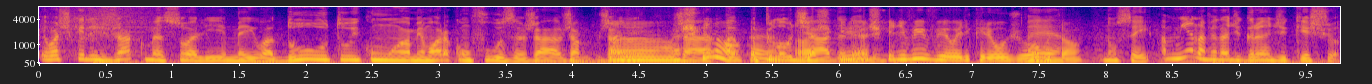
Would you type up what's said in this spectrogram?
eu acho que ele já começou ali meio adulto e com a memória confusa, já, já, já, Ah, já acho que não, cara. acho que, nele. acho que ele viveu, ele criou o jogo É, e tal. Não sei. A minha, na verdade, grande question-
